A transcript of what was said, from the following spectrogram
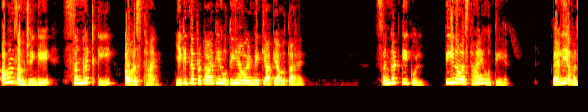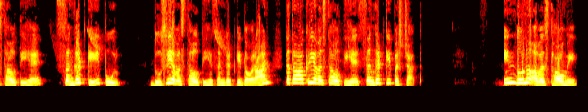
अब हम समझेंगे संघट की अवस्थाएँ। ये कितने प्रकार की होती हैं और इनमें क्या क्या होता है? संगठ की कुल तीन अवस्थाएँ होती हैं। पहली अवस्था होती है संघट के पूर्व। दूसरी अवस्था होती है संघट के दौरान तथा आखिरी अवस्था होती है संघट के पश्चात। इन दोनों अवस्थाओं में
